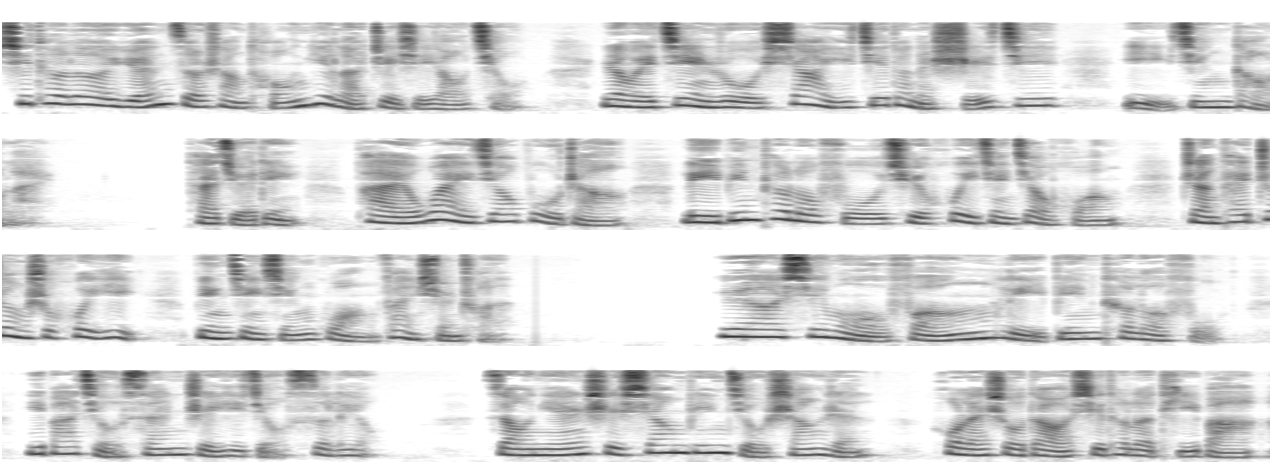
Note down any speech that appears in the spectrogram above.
希特勒原则上同意了这些要求，认为进入下一阶段的时机已经到来。他决定。派外交部长里宾特洛甫去会见教皇，展开正式会议，并进行广泛宣传。约阿希姆·冯·里宾特洛甫（一八九三至一九四六），早年是香槟酒商人，后来受到希特勒提拔，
